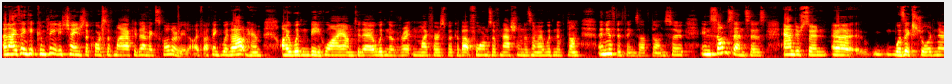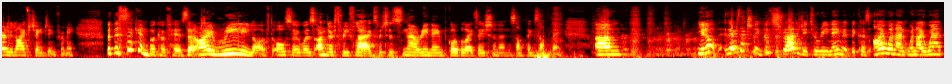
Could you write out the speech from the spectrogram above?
And I think it completely changed the course of my academic scholarly life. I think without him, I wouldn't be who I am today. I wouldn't have written my first book about forms of nationalism. I wouldn't have done any of the things I've done. So in some senses, Anderson uh, was extraordinarily life-changing for me. But the second book of his that I really loved also was Under Three Flags, which is now renamed Globalization and something something. Um, you know, there's actually a good strategy to rename it because I went I when I went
